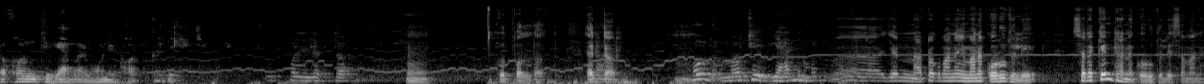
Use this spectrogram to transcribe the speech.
তখন থেকে আমার মনে খটকা দেখেছে উৎপল দত্ত হুম উৎপল দত্ত আক্টর ଯେନ୍ ନାଟକ ମାନେ ଏମାନେ କରୁଥିଲେ ସେଟା କେନ୍ ଠାନେ କରୁଥିଲେ ସେମାନେ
